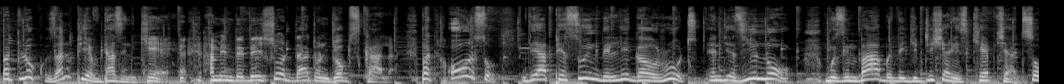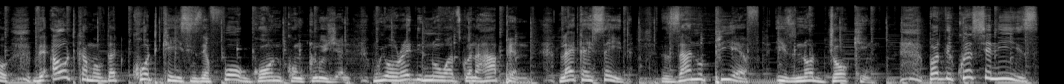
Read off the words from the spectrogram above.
But look, ZANU-PF doesn't care. I mean, they, they showed that on Job Scala. But also, they are pursuing the legal route. And as you know, Zimbabwe, the judiciary is captured. So the outcome of that court case is a foregone conclusion. We already know what's going to happen. Like I said, ZANU-PF is not joking. But the question is,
